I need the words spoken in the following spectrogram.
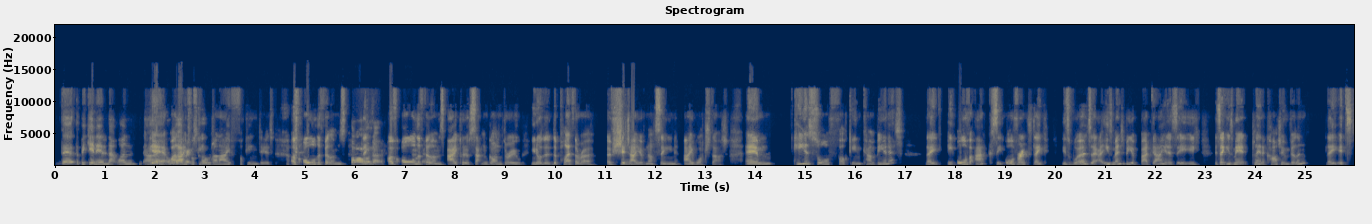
The the beginning, that one. uh, yeah, well, I was fucking, well, I fucking did. Of all the films, Oh like, no. of all the films I could have sat and gone through, you know, the the plethora of shit Mm. I have not seen, I watched that. Um, he is so fucking campy in it. Like he overacts, he overacts like his words. Like, he's meant to be a bad guy, and it's he, he- it's like he's made playing a cartoon villain. Like it's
